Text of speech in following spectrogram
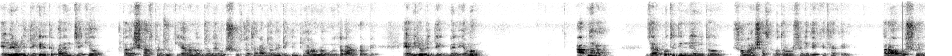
এই ভিডিওটি দেখে নিতে পারেন যে কেউ তাদের স্বাস্থ্য ঝুঁকি এড়ানোর জন্য এবং সুস্থ থাকার জন্য এটি কিন্তু অনন্য ভূমিকা পালন করবে। এই ভিডিওটি দেখবেন এবং আপনারা যারা প্রতিদিন নিয়মিত সময়ের স্বাস্থ্য কথা অনুষ্ঠানটি দেখে থাকেন, তারা অবশ্যই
